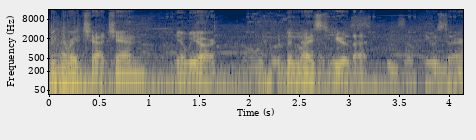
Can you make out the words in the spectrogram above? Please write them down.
We in the right chat, Chan? Yeah, we are. It Would have been nice to hear that. He was there.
